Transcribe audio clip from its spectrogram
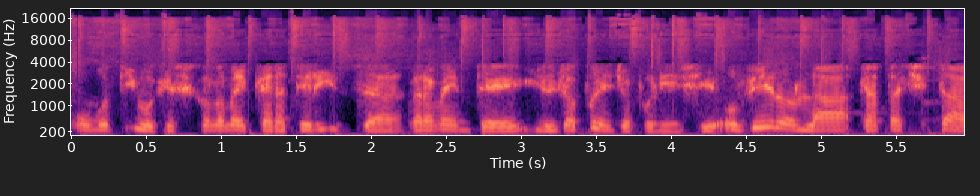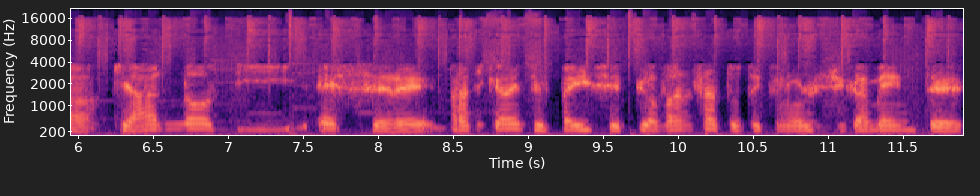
un motivo che secondo me caratterizza veramente il Giappone e i giapponesi, ovvero la capacità che hanno di essere praticamente il paese più avanzato tecnologicamente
